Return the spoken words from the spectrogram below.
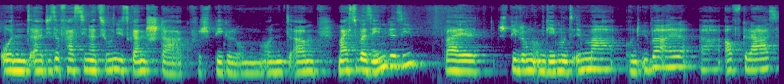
Und äh, diese Faszination, die ist ganz stark für Spiegelungen. Und ähm, meist übersehen wir sie, weil Spiegelungen umgeben uns immer und überall äh, auf Glas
